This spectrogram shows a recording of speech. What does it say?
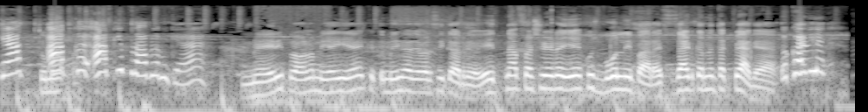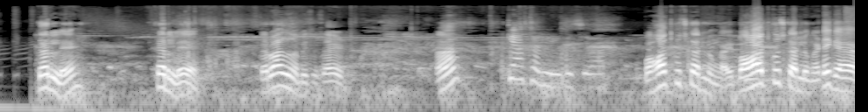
क्या आपका आपकी प्रॉब्लम क्या है? मेरी प्रॉब्लम यही है कि तुम साथ ज़बरदस्ती कर रहे हो। ये इतना फ्रस्ट्रेटेड है ये कुछ बोल नहीं पा रहा है। सुसाइड करने तक पे आ गया है। तो कर ले। कर ले। कर ले। करवा दूँगा अभी सुसाइड हाँ? क्या कर लीजिए आप? बहुत कुछ कर लूँगा बहुत कुछ कर लूँगा ठीक है?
